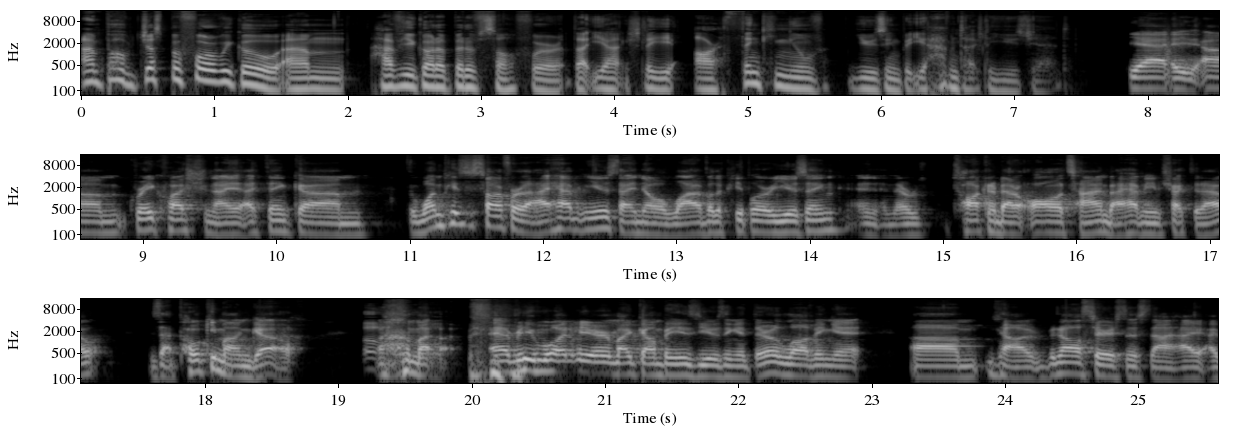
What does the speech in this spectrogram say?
And Bob, just before we go, um, have you got a bit of software that you actually are thinking of using, but you haven't actually used yet? Yeah, um, great question. I, I think um, the one piece of software that I haven't used, I know a lot of other people are using, and, and they're talking about it all the time, but I haven't even checked it out. Is that Pokemon Go? Oh. my, everyone here in my company is using it. They're loving it. Um, no, in all seriousness, not. I, I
